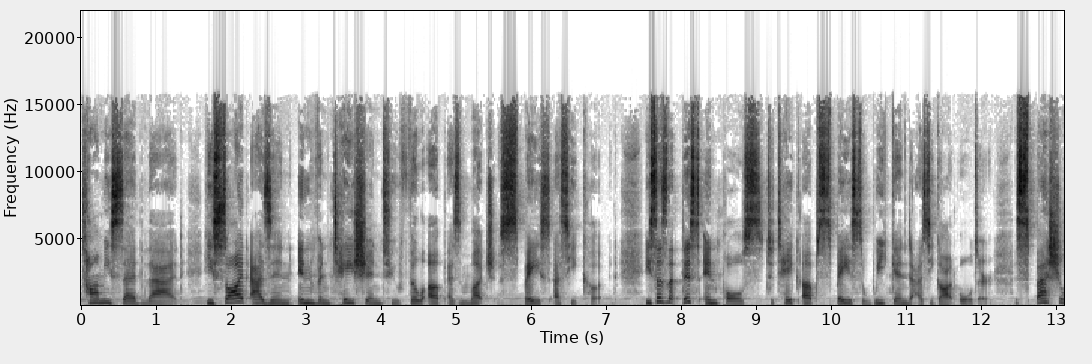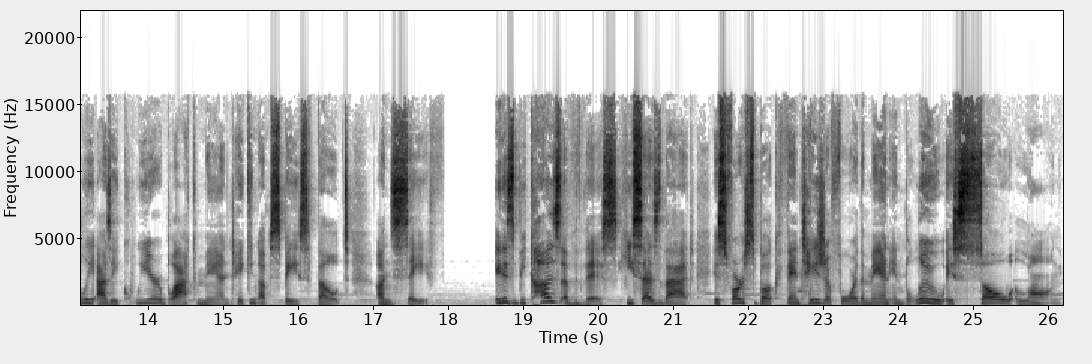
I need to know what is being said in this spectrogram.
Tommye said that he saw it as an invitation to fill up as much space as he could. He says that this impulse to take up space weakened as he got older, especially as a queer black man taking up space felt unsafe. It is because of this, he says that his first book, Fantasia for the Man in Blue, is so long.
